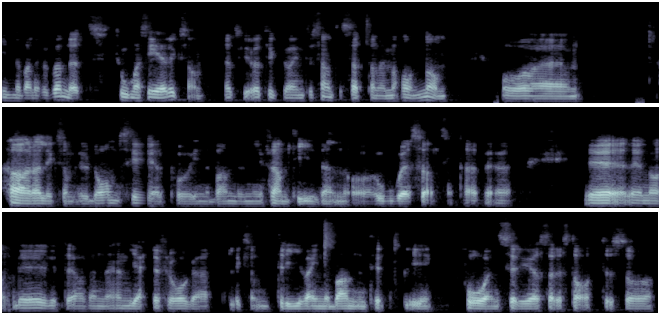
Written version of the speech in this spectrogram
innebandyförbundet, Thomas Eriksson. Jag, tycker, jag tyckte det var intressant att sätta mig med honom och eh, höra liksom hur de ser på innebandyn i framtiden och OS och allt sånt där. Det, det, är, no, det är lite av en, en hjärtefråga att liksom driva innebandyn till att bli, få en seriösare status och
